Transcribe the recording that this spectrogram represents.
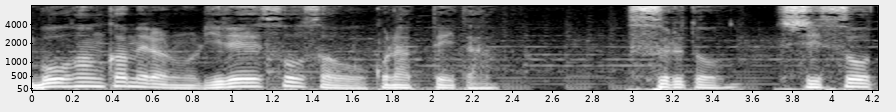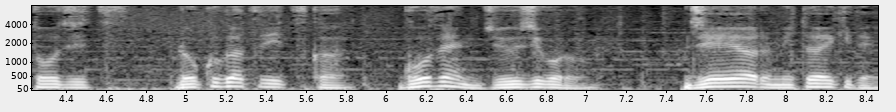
防犯カメラのリレー捜査を行っていた。すると、失踪当日、6月5日午前10時頃、JR 水戸駅で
